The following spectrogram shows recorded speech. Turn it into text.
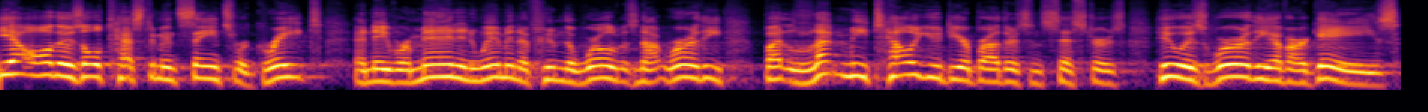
Yeah, all those Old Testament saints were great, and they were men and women of whom the world was not worthy. But let me tell you, dear brothers and sisters, who is worthy of our gaze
